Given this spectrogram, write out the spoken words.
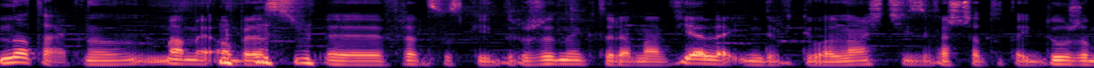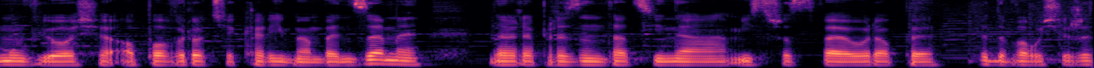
No tak, no, mamy obraz e, francuskiej drużyny, która ma wiele indywidualności, zwłaszcza tutaj dużo mówiło się o powrocie Karima Benzemy do reprezentacji na Mistrzostwa Europy. Wydawało się, że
